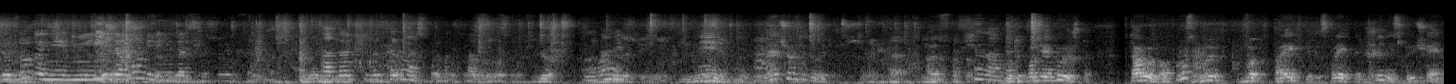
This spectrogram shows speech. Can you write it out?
Друг друга не, не, не допомнили, не. Надо выходной спровоцировать. Лёш, Понимаешь? не, не, я о чем ты говоришь? Вообще надо. Ну так вот я и говорю, что второй вопрос мы в проекте, из проекта решения исключаем,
